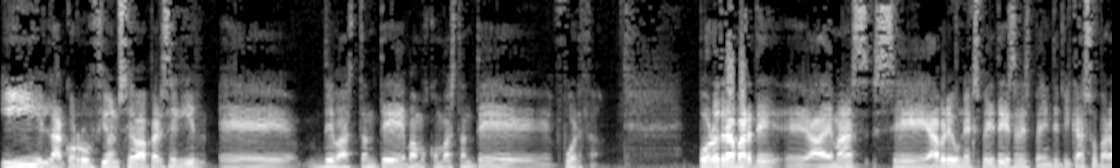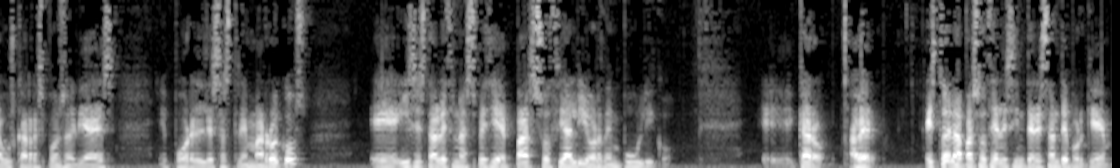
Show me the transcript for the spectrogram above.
y la corrupción se va a perseguir eh, de bastante, vamos, con bastante fuerza. Por otra parte, eh, además, se abre un expediente que es el expediente Picasso para buscar responsabilidades por el desastre en Marruecos eh, y se establece una especie de paz social y orden público. Eh, claro, a ver, esto de la paz social es interesante porque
